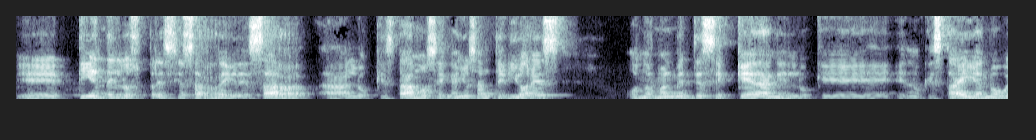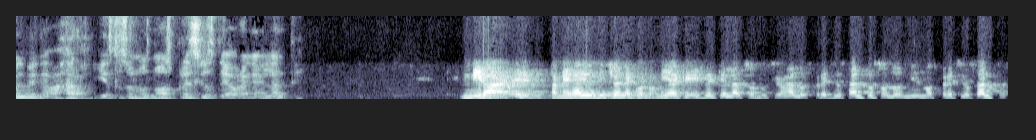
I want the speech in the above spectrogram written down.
eh, ¿tienden los precios a regresar a lo que estábamos en años anteriores o normalmente se quedan en lo que, en lo que está y ya no vuelven a bajar? Y estos son los nuevos precios de ahora en adelante. Mira, eh, también hay un dicho en economía que dice que la solución a los precios altos son los mismos precios altos.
